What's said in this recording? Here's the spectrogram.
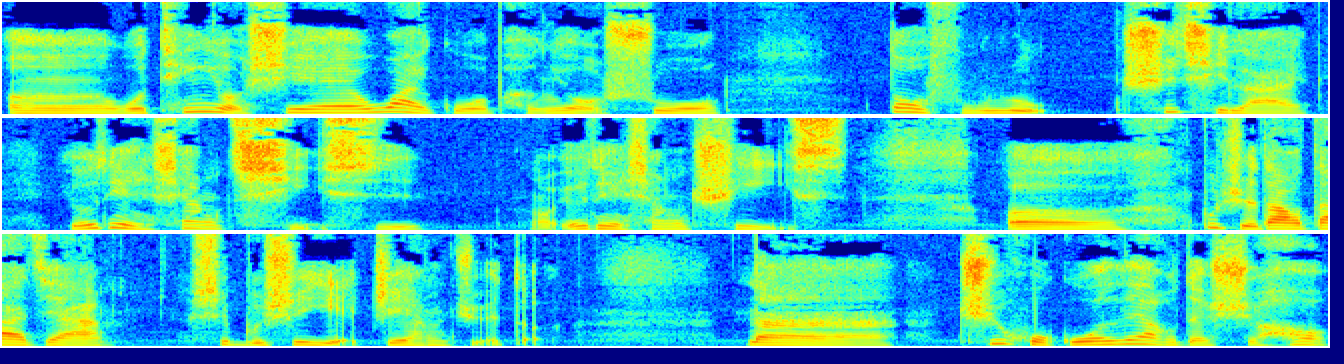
嗯、我听有些外国朋友说，豆腐乳吃起来有点像起司哦，有点像 cheese。呃，不知道大家是不是也这样觉得？那吃火锅料的时候，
